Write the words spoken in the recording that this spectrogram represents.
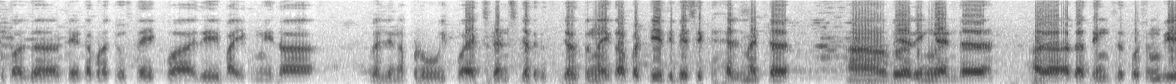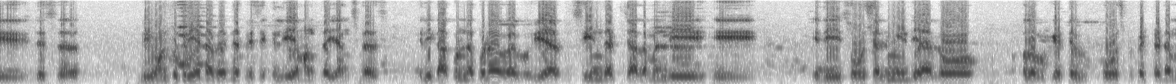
బికాజ్ డేటా uh, కూడా చూస్తే ఎక్కువ ఇది బైక్ మీద వెళ్ళినప్పుడు ఎక్కువ యాక్సిడెంట్స్ జరుగు జరుగుతున్నాయి కాబట్టి ఇది basic helmet wearing and other things కోసం we this we want to create awareness basically among the youngsters ఇది కాకుండా కూడా వీ హ్యావ్ సీన్ దట్ చాలా మంది ఈ ఇది సోషల్ మీడియాలో ప్రొవోకేటివ్ పోస్ట్ పెట్టడం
